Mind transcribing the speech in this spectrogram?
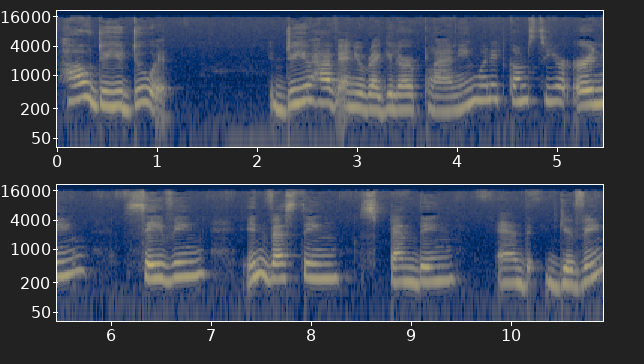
How do you do it? Do you have any regular planning when it comes to your earning, saving, investing, spending, and giving?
